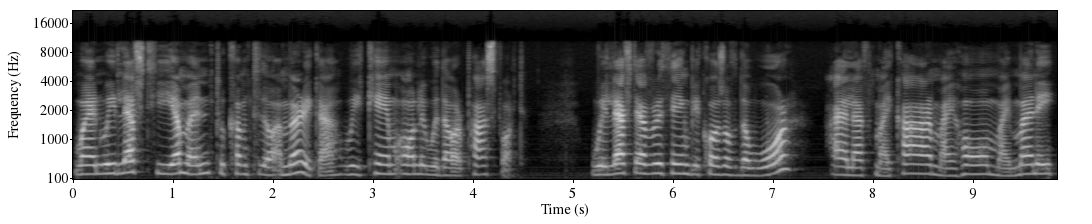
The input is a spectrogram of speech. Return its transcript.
When we left Yemen to come to America, we came only with our passport. We left everything because of the war I left my car, my home, my money,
